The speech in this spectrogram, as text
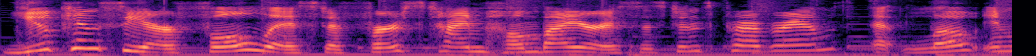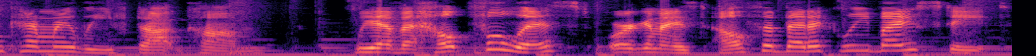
You can see our full list of first time homebuyer assistance programs at lowincomerelief.com. We have a helpful list organized alphabetically by state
